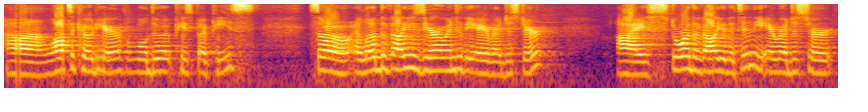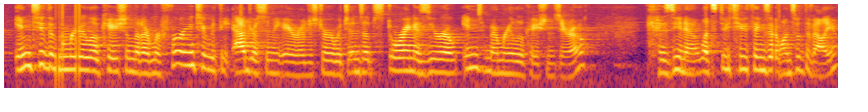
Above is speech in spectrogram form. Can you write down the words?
Uh, lots of code here, but we'll do it piece by piece. So I load the value 0 into the A register. I store the value that's in the A register into the memory location that I'm referring to with the address in the A register, which ends up storing a 0 into memory location 0. Because, you know, let's do two things at once with the value.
